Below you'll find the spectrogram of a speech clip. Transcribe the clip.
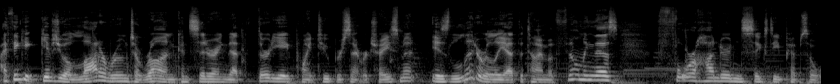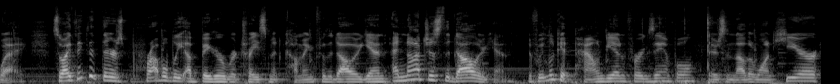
I think it gives you a lot of room to run considering that the 38.2% retracement is literally at the time of filming this 460 pips away. So I think that there's probably a bigger retracement coming for the dollar yen and not just the dollar yen. If we look at pound yen, for example, there's another one here.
